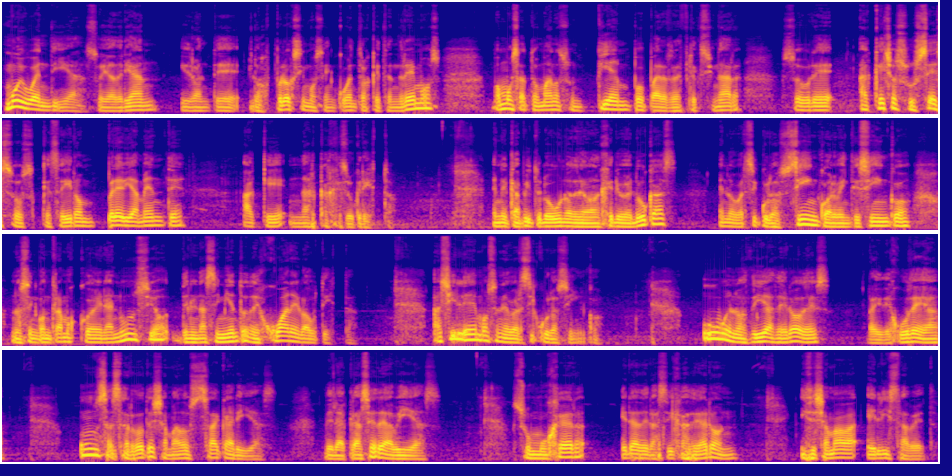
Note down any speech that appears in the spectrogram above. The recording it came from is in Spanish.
Muy buen día, soy Adrián y durante los próximos encuentros que tendremos vamos a tomarnos un tiempo para reflexionar sobre aquellos sucesos que se dieron previamente a que nazca Jesucristo. En el capítulo 1 del Evangelio de Lucas, en los versículos 5 al 25, nos encontramos con el anuncio del nacimiento de Juan el Bautista. Allí leemos en el versículo 5, Hubo en los días de Herodes, rey de Judea, un sacerdote llamado Zacarías, de la clase de Abías. Su mujer era de las hijas de Aarón y se llamaba Elizabeth.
